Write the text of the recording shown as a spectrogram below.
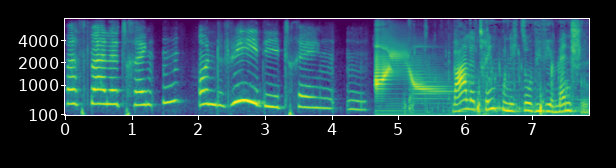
was Wale trinken und wie die trinken. Wale trinken nicht so wie wir Menschen,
